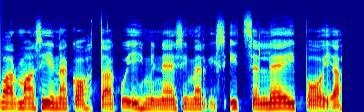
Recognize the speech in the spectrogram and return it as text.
varmaan siinä kohtaa, kun ihminen esimerkiksi itse leipoo ja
